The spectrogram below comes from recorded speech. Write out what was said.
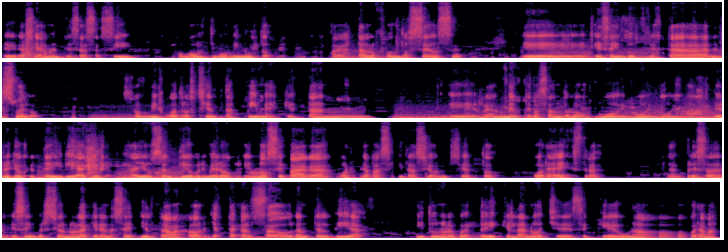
Desgraciadamente se hace así como último minuto para gastar los fondos Sense. Esa industria está en el suelo son 1.400 pymes que están eh, realmente pasándolo muy, muy, muy mal. Pero yo te diría que hay un sentido primero que no se paga por capacitación, ¿cierto? Hora extra. La empresa esa inversión no la quieren hacer y el trabajador ya está cansado durante el día y tú no le puedes pedir que en la noche se quede una hora más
